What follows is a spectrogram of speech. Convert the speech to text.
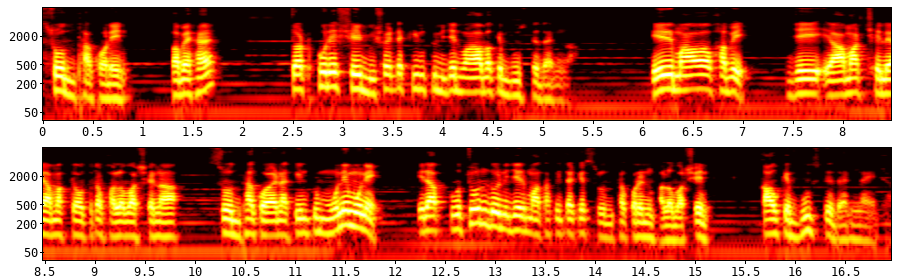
শ্রদ্ধা করেন। তবে হ্যাঁ চট করে সেই বিষয়টা কিন্তু নিজের মা বাবাকে বুঝতে দেন না। এর মা বাবা ভাবে যে, আমার ছেলে আমাকে অতটা ভালোবাসে না, শ্রদ্ধা করে না। কিন্তু মনে মনে এরা প্রচণ্ড নিজের মাতা পিতাকে শ্রদ্ধা করেন, ভালোবাসেন। কাউকে বুঝতে দেন না এটা।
